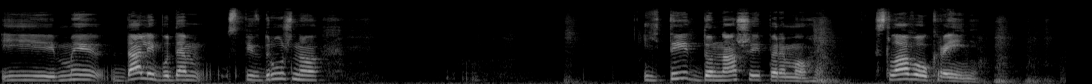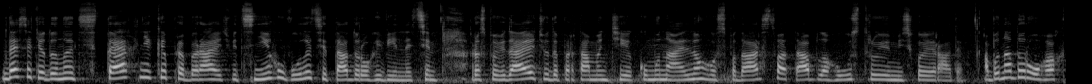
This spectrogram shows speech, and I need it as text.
і ми далі будемо співдружно йти до нашої перемоги. Слава Україні! 10 одиниць техніки прибирають від снігу вулиці та дороги Вінниці. Розповідають у департаменті комунального господарства та благоустрою міської ради. Аби на дорогах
